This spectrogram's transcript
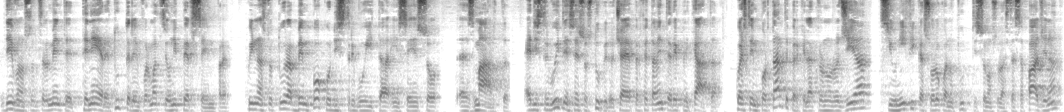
devono sostanzialmente tenere tutte le informazioni per sempre. Quindi una struttura ben poco distribuita in senso eh, smart, è distribuita in senso stupido, cioè è perfettamente replicata. Questo è importante perché la cronologia si unifica solo quando tutti sono sulla stessa pagina,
